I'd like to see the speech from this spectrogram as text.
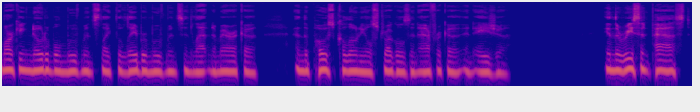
marking notable movements like the labor movements in Latin America and the post colonial struggles in Africa and Asia. In the recent past,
